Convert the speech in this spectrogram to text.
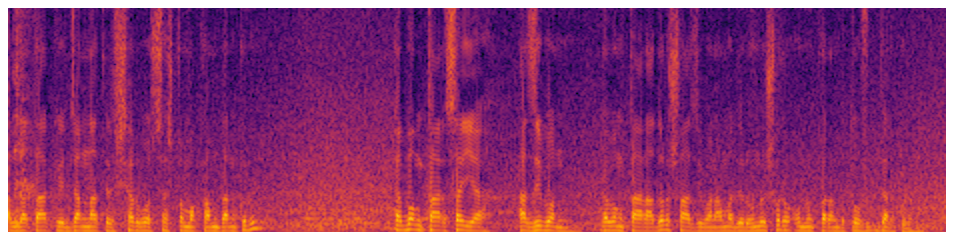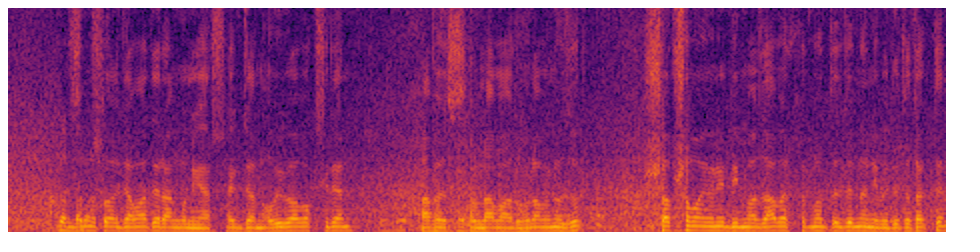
আল্লাহ তাকে জান্নাতের সর্বশ্রেষ্ঠ মকাম দান করুন এবং তার সাইয়া আজীবন এবং তার আদর্শ আজীবন আমাদের অনুসরণ, অনুকরণ তৌফিক দান করুন। ধন্যবাদ। জামাতের রাঙ্গুনিয়ার একজন অভিভাবক ছিলেন হাফেজ আল্লামা রুহুল আমিন হুজুর। সবসময় উনি দিন মাজাহাবের খেদমতের জন্য নিবেদিত থাকতেন।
